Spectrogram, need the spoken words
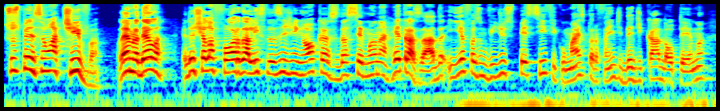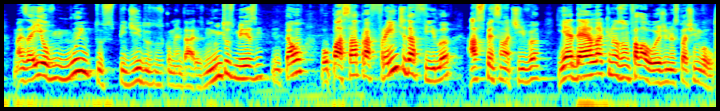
Suspensão ativa. Lembra dela? Eu deixei ela fora da lista das engenhocas da semana retrasada e ia fazer um vídeo específico mais para frente dedicado ao tema, mas aí houve muitos pedidos nos comentários, muitos mesmo. Então, vou passar para frente da fila a suspensão ativa e é dela que nós vamos falar hoje no Splash and Go.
